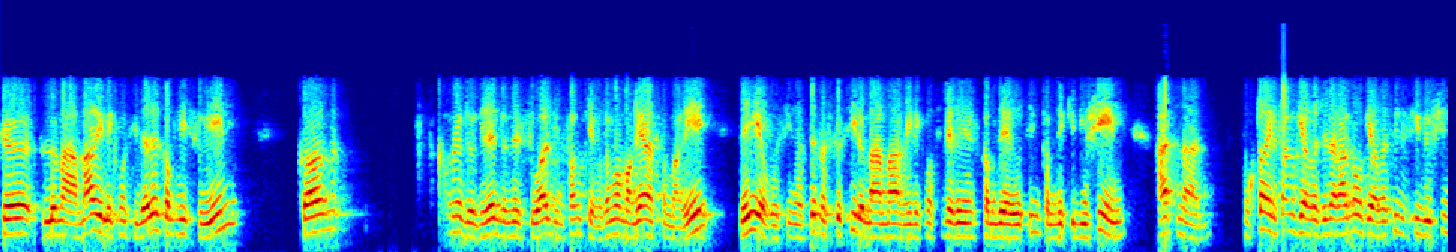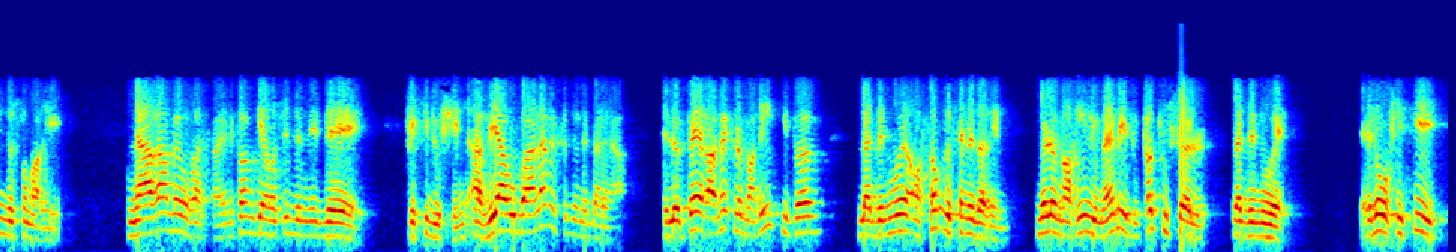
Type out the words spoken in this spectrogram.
que le Mahamar, il est considéré comme Nisuin, comme, comme le degré de Nessoua d'une femme qui est vraiment mariée à son mari, des Yerushin aussi, parce que si le Mahamar, il est considéré comme des Yerushin, comme des Kiddushin, Hatnan, pourtant une femme qui a généralement qui a reçu des Kiddushin de son mari, Nara Meurasa, une femme qui a reçu des, des, des Avia ou Baala, mais c'est le père avec le mari qui peuvent la dénouer ensemble de ses Nedarim. Mais le mari lui-même, il ne peut pas tout seul la dénouer. Et donc ici,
